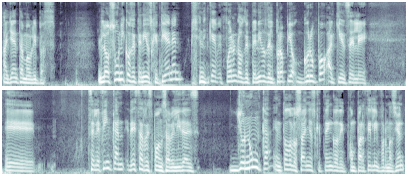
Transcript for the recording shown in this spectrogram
allá en Tamaulipas. Los únicos detenidos que tienen, que fueron los detenidos del propio grupo al quien se le eh, se le fincan de estas responsabilidades. Yo nunca, en todos los años que tengo de compartir la información,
